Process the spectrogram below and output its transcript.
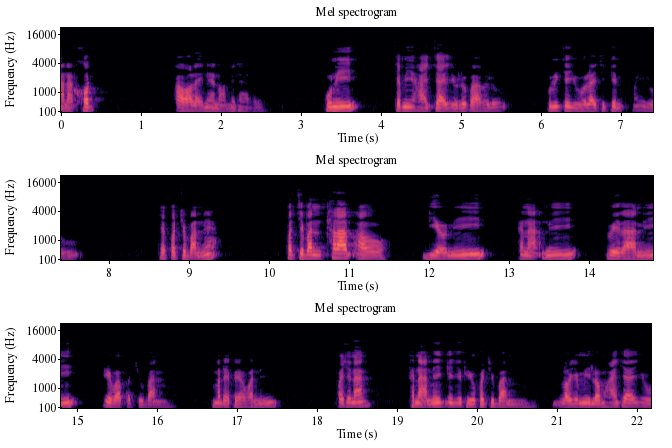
อนาคตเอาอะไรแน่นอนไม่ได้เลยพรุ่งนี้ จะมีหายใจอยู่หรือเปล่าไม่รู้พรุ่งนี้จะอยู่อะไรจะกินไม่รู้ แต่ปัจจุบันเนี้ยปัจจุบันถ้ารับเอาเดี๋ยวนี้ขณะนี้เวลานี้เรียกว่าปัจจุบันไม่ได้แปลวันนี้ เพราะฉะนั้นขณะนี้ก็จะถือปัจจุบัน เรายังมีลมหายใจอยู่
